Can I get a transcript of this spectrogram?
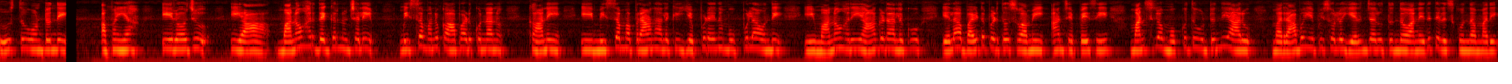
చూస్తూ ఉంటుంది. అమ్మయ్య ఈరోజు ఈ ఆ మనోహర్ దగ్గర నుంచి మిస్సమ్మను కాపాడుకున్నాను. కానీ ఈ మిస్సమ్మ ప్రాణాలకి ఎప్పుడైనా ముప్పులా ఉంది. ఈ మనోహరి ఆగడాలకు ఎలా బయట పెడతావు స్వామి? అని చెప్పేసి మనసులో మొక్కుతూ ఉంటుంది ఆరు. మరి రాబోయే ఎపిసోడ్లో ఏం జరుగుతుందో అనేది తెలుసుకుందాం మరి.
